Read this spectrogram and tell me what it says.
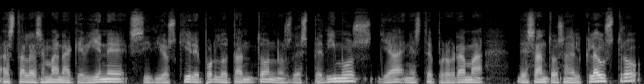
Hasta la semana que viene, si Dios quiere, por lo tanto, nos despedimos ya en este programa de Santos en el Claustro,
